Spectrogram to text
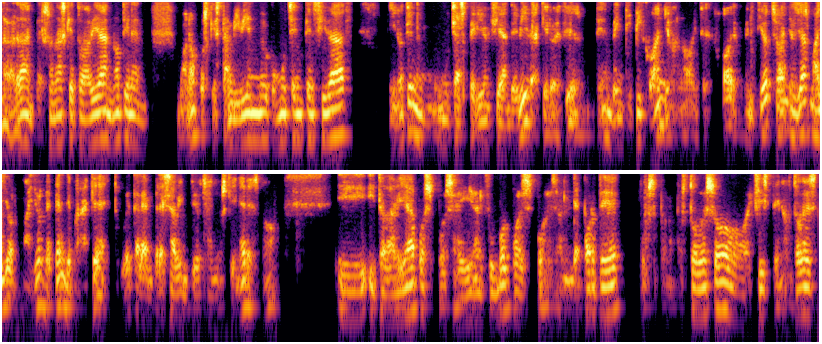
La verdad, en personas que todavía no tienen, bueno, pues que están viviendo con mucha intensidad y no tienen mucha experiencia de vida, quiero decir, tienen veintipico años, ¿no? Dices, joder, 28 años ya es mayor, mayor depende, ¿para qué? Tú vete a la empresa 28 años, ¿quién eres, no? Y, todavía, pues, pues ahí en el fútbol, pues, pues en el deporte, pues, bueno, pues todo eso existe, ¿no? Entonces,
